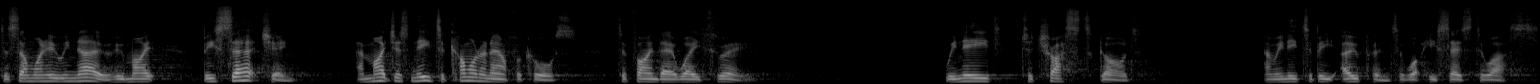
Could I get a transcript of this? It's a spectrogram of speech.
to someone who we know who might be searching and might just need to come on an Alpha course to find their way through. We need to trust God and we need to be open to what He says to us.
